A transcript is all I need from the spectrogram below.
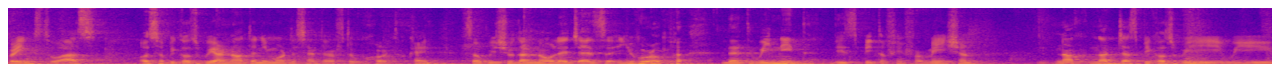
brings to us also because we are not anymore the center of the world, okay? So we should acknowledge as Europe that we need this bit of information, not, not just because we, we,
